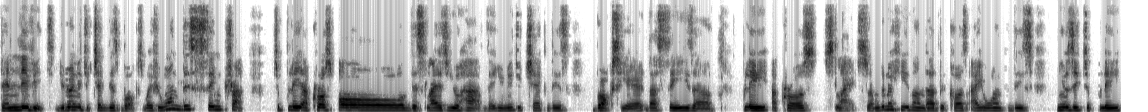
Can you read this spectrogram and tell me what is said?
then leave it. You don't need to check this box. But if you want this same track to play across all the slides you have then you need to check this box here that says uh, play across slides so I'm gonna hit on that because I want this music to play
